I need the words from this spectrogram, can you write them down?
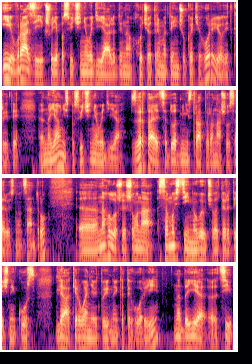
І в разі, якщо є посвідчення водія, людина хоче отримати іншу категорію, відкрити е, наявність посвідчення водія, звертається до адміністратора нашого сервісного центру, е, наголошує, що вона самостійно вивчила теоретичний курс для керування відповідної категорії. Надає е, ці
